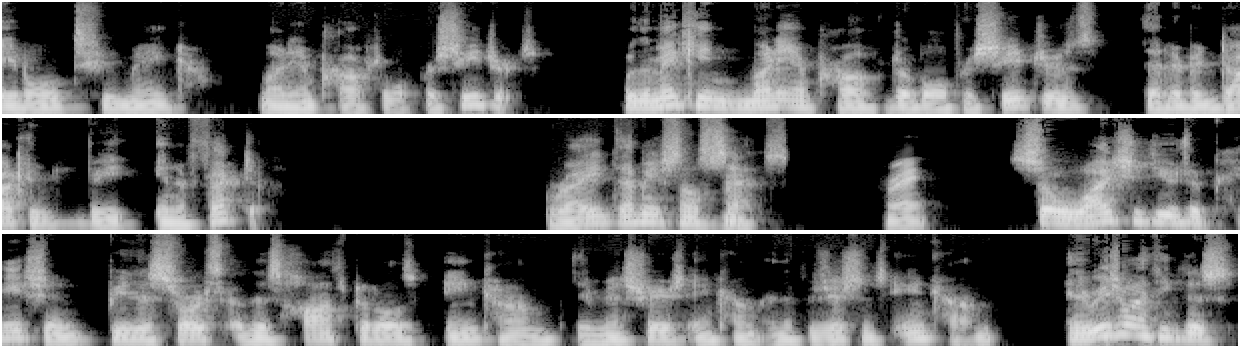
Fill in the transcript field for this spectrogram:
able to make money on profitable procedures. Well, they're making money on profitable procedures that have been documented to be ineffective. Right? That makes no hmm. sense. Right. So why should you as a patient be the source of this hospital's income, the administrator's income, and the physician's income? And the reason why I think this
